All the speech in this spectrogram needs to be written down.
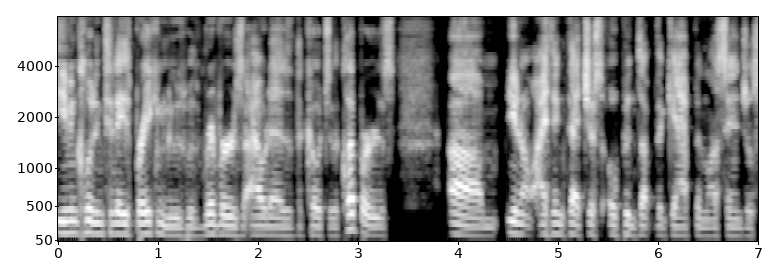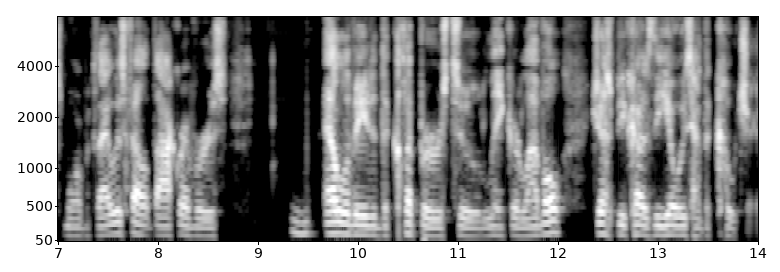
even including today's breaking news with Rivers out as the coach of the Clippers. Um, you know, I think that just opens up the gap in Los Angeles more because I always felt Doc Rivers elevated the Clippers to Laker level just because he always had the coaching.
